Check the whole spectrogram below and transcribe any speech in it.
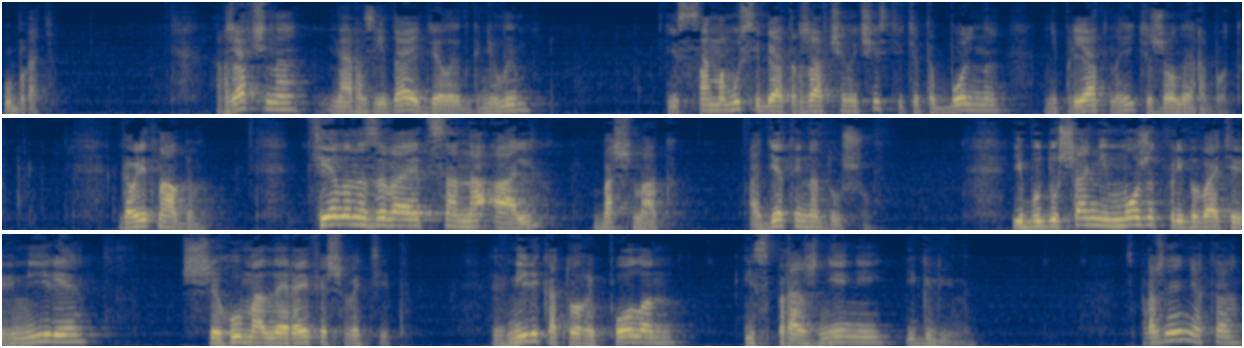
убрать. Ржавчина на разъедает, делает гнилым. И самому себя от ржавчины чистить это больно, неприятно и тяжелая работа. Говорит Малбим, тело называется нааль, башмак, одетый на душу. Ибо душа не может пребывать в мире шигу малерефе шватит, в мире, который полон испражнений и глины. Испражнение это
